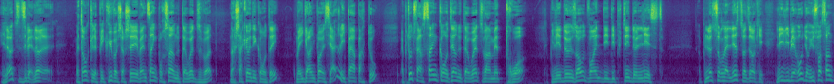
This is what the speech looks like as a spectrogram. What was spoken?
Et là, tu te dis, ben là, euh, mettons que le PQ va chercher 25% en Outaouais du vote, dans chacun des comtés, mais il gagne pas un siège, il perd partout. Ben, plutôt de faire 5 comtés en Outaouais, tu vas en mettre 3, puis les deux autres vont être des députés de liste. Puis là, sur la liste, tu vas dire, OK, les libéraux, ils ont eu 60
